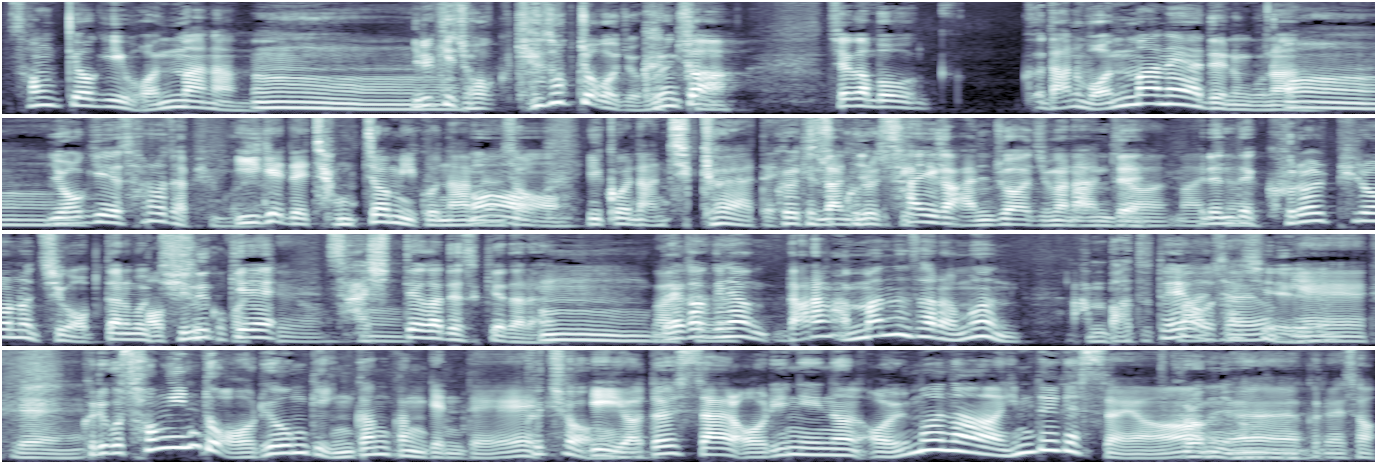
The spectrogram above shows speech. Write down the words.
성격이 원만함 음. 이렇게 적, 계속 적어줘. 그쵸. 그러니까 제가 뭐그 나는 원만해야 되는구나. 어. 여기에 사로잡힌 거예요. 이게 내 장점이구나 하면서 어. 이걸 난 지켜야 돼. 그렇지. 난 사이가 안 좋아지면 맞아, 안 돼. 맞아. 이랬는데 그럴 필요는 지금 없다는 걸 뒤늦게 40대가 어. 돼서 깨달아요. 음, 내가 그냥 나랑 안 맞는 사람은 안 봐도 돼요, 맞아요. 사실. 예. 예. 그리고 성인도 어려운 게 인간관계인데 그쵸. 이 8살 어린이는 얼마나 힘들겠어요. 그럼요. 예. 그래서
